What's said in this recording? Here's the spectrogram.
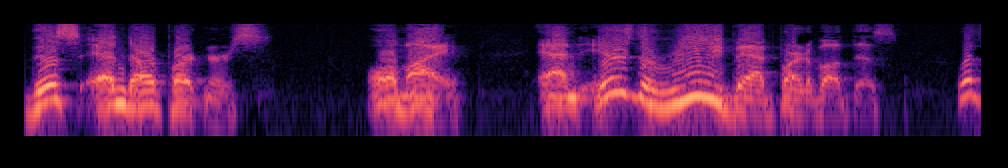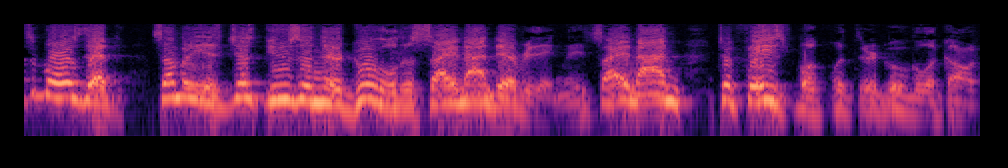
this, and our partners. Oh, my. And here's the really bad part about this. Let's suppose that somebody is just using their Google to sign on to everything. They sign on to Facebook with their Google account.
